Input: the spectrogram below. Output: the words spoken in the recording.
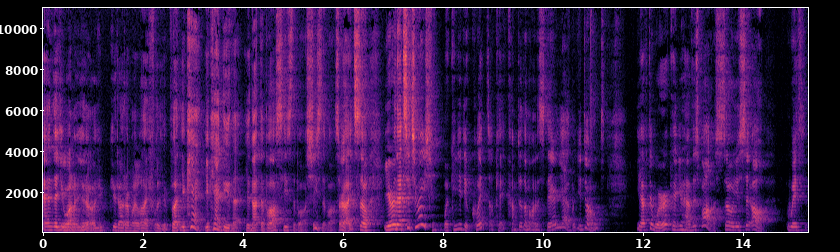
And then you want to, you know, you get out of my life, will you? But you can't. You can't do that. You're not the boss. He's the boss. She's the boss. All right. So you're in that situation. What can you do? Quit? Okay. Come to the monastery. Yeah, but you don't you have to work and you have this boss. So you say, oh, with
